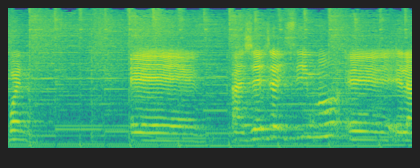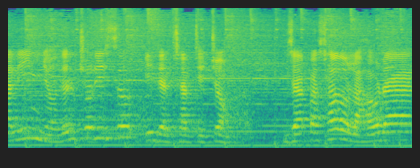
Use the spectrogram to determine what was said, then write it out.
Bueno, eh, ayer ya hicimos eh, el aliño del chorizo y del salchichón. Ya ha pasado las horas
